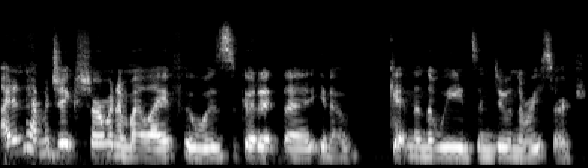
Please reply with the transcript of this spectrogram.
I didn't have a Jake Sherman in my life who was good at the you know getting in the weeds and doing the research.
